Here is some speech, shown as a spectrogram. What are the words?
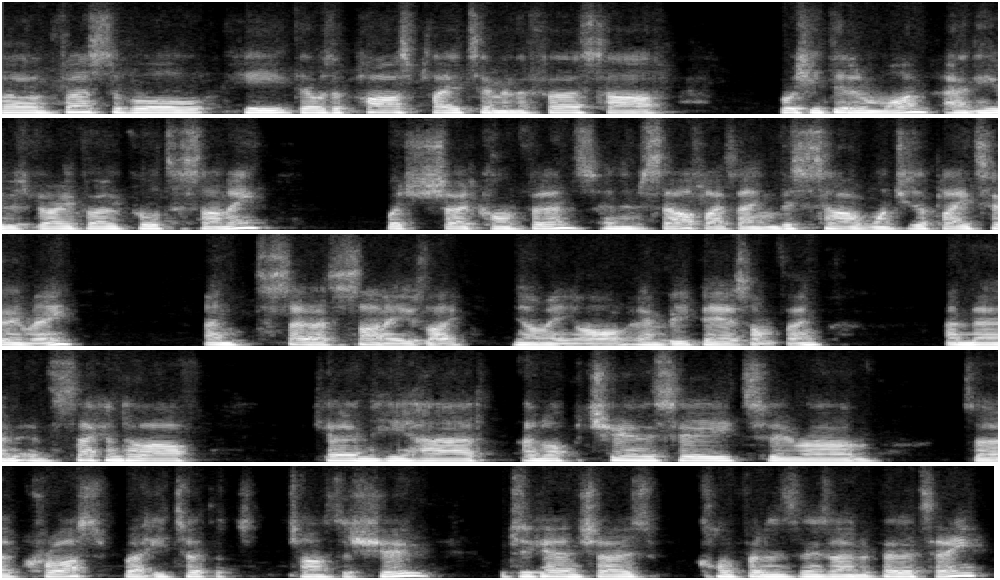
Um, first of all, he there was a pass played to him in the first half, which he didn't want, and he was very vocal to Sonny, which showed confidence in himself, like saying, "This is how I want you to play to me." And to say that to Sonny, he's like, you know what I mean, or MVP or something. And then in the second half, again, he had an opportunity to um, to cross, but he took the chance to shoot, which again shows confidence in his own ability,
